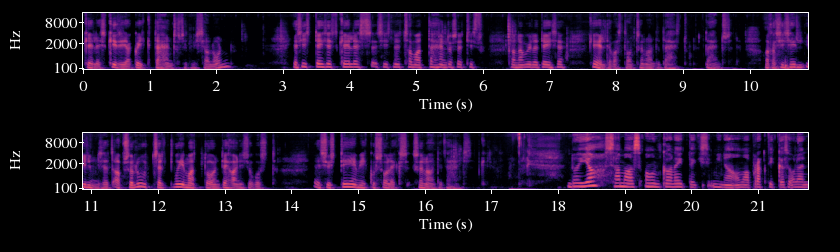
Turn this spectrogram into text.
keeles kirja kõik tähendused, mis seal on ja siis teises keeles siis needsamad tähendused siis kanname üle teise keelde vastavalt sõnade tähendusele. aga siis ilmselt absoluutselt võimatu on teha niisugust süsteemi, kus oleks sõnade tähendused kirjas? nojah, samas on ka näiteks mina oma praktikas olen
